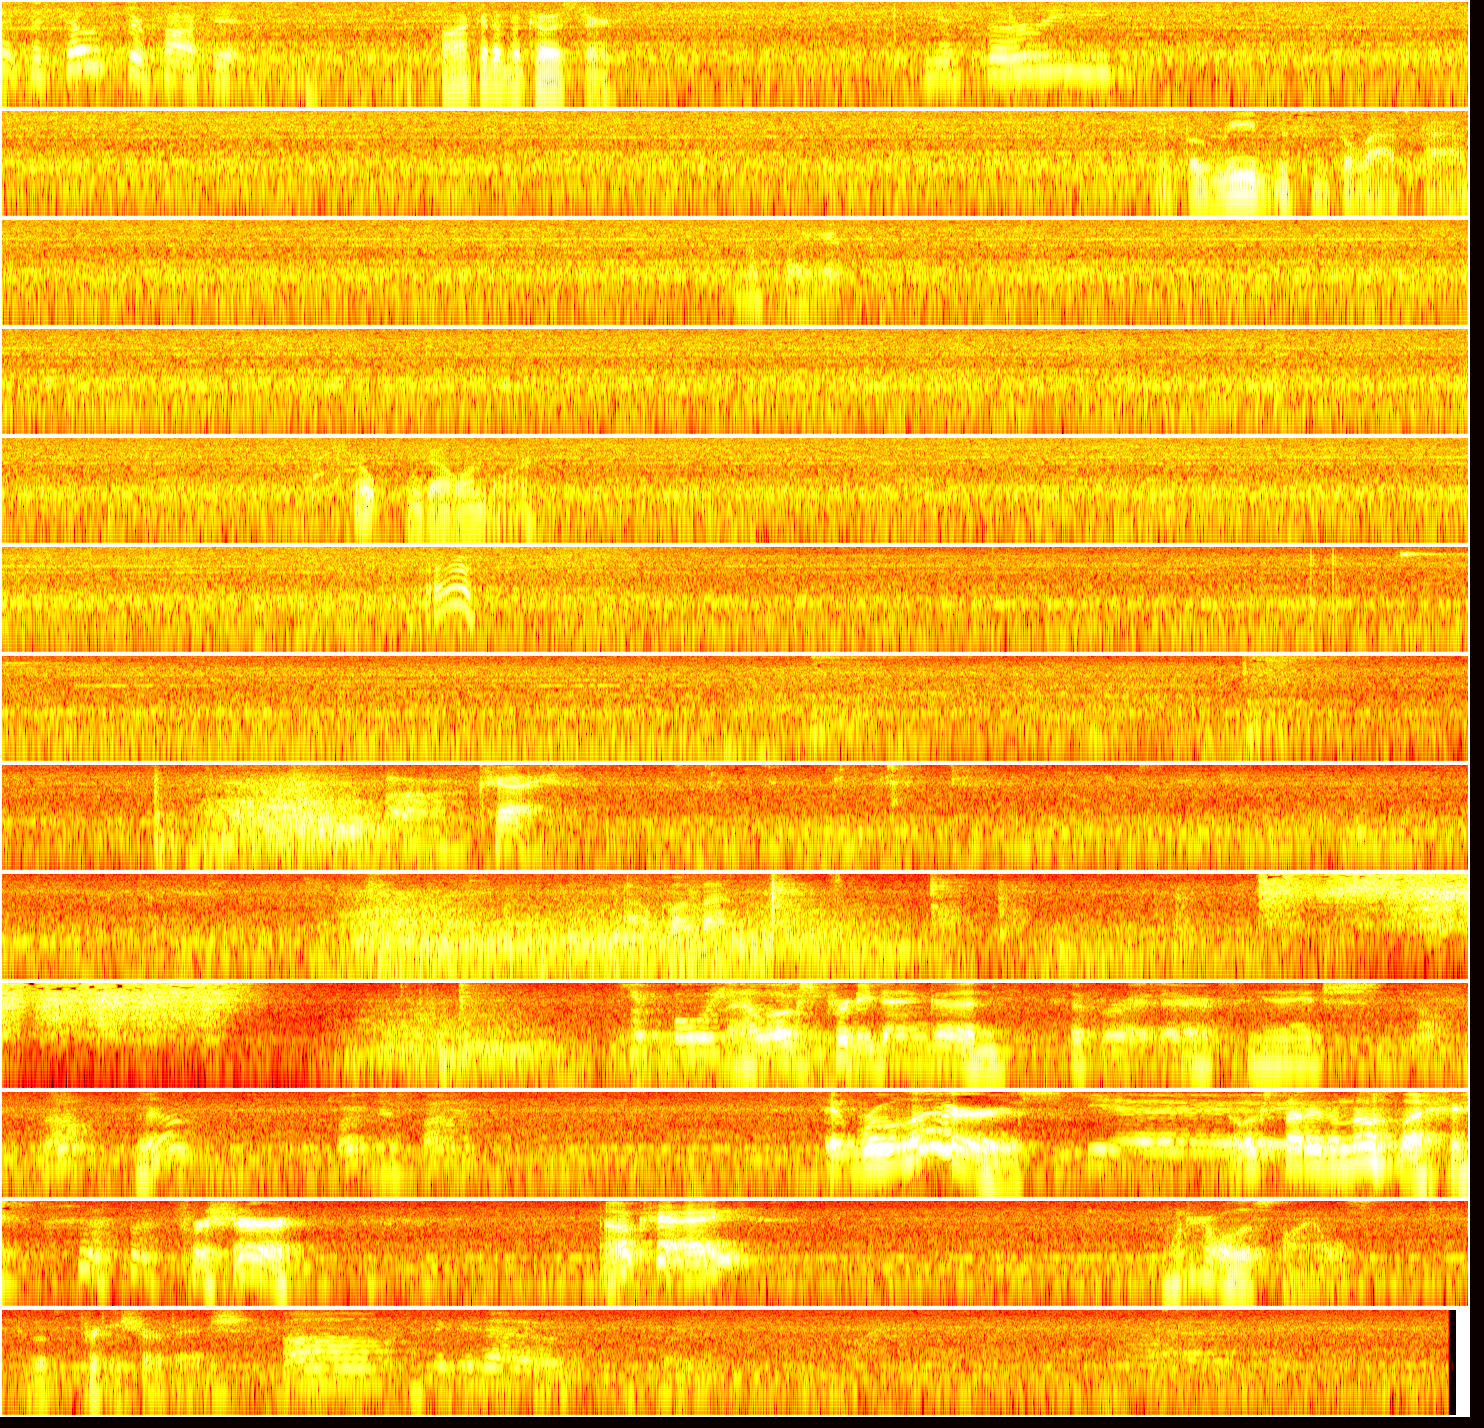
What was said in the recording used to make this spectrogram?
It's a coaster pocket. Pocket of a coaster. Yes, sirree. I believe this is the last pass. Looks like it. Oh, we got one more. Ah! Okay. I'll that. Yeah, boy. That looks pretty dang good. Except for right there. CH. Oh, no. No? Wait, there's fine. It wrote letters. Yay. It looks better than those letters. For sure. Okay. I wonder how well this files. Because it's a pretty sharp edge. Um, I think it had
